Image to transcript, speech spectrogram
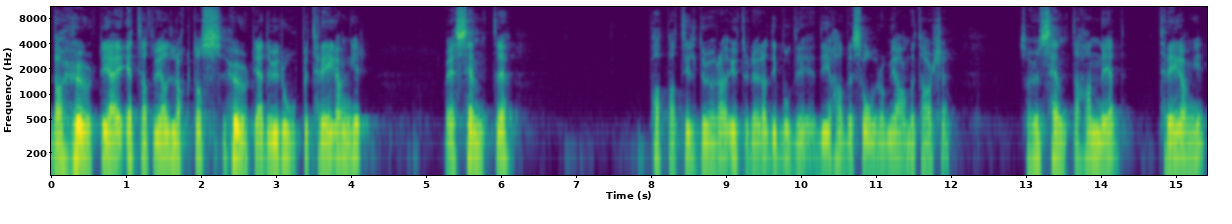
da hørte jeg, etter at vi hadde lagt oss, hørte jeg det rope tre ganger. Og jeg sendte pappa til døra, ytterdøra. De, bodde, de hadde soverom i annen etasje. Så hun sendte han ned tre ganger.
